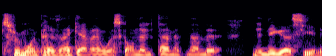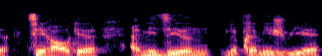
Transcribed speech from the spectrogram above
petit peu moins présent qu'avant où est-ce qu'on a le temps maintenant de, de négocier. C'est rare qu'à midi une, le 1er juillet,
